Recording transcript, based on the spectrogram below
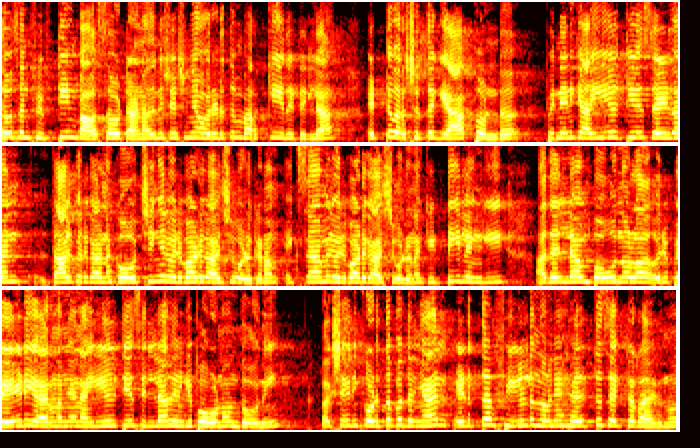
തൗസൻഡ് ഫിഫ്റ്റീൻ പാസ് ഔട്ടാണ് അതിനുശേഷം ഞാൻ ഒരിടത്തും വർക്ക് ചെയ്തിട്ടില്ല. എട്ട് വർഷത്തെ ഗ്യാപ്പ് ഉണ്ട്. പിന്നെ എനിക്ക് ഐ എൽ ടി എസ് എഴുതാൻ താല്പര്യം കാരണം കോച്ചിങ്ങിന് ഒരുപാട് കാശ് കൊടുക്കണം എക്സാമിന് ഒരുപാട് കാശ് കൊടുക്കണം. കിട്ടിയില്ലെങ്കിൽ അതെല്ലാം പോകുന്നുള്ള ഒരു പേടി കാരണം ഞാൻ ഐ എൽ ടി എസ് ഇല്ലാതെ എനിക്ക് പോകണമെന്ന് തോന്നി. പക്ഷേ എനിക്ക് കൊടുത്തപ്പോൾ ഞാൻ എടുത്ത ഫീൽഡ് എന്ന് പറഞ്ഞാൽ ഹെൽത്ത് സെക്ടറായിരുന്നു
